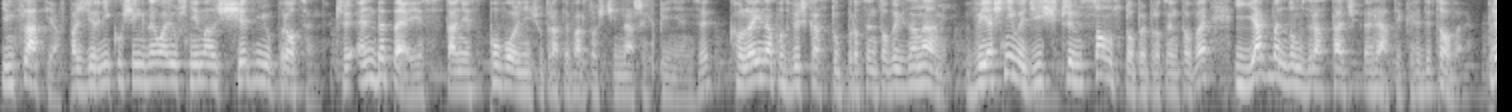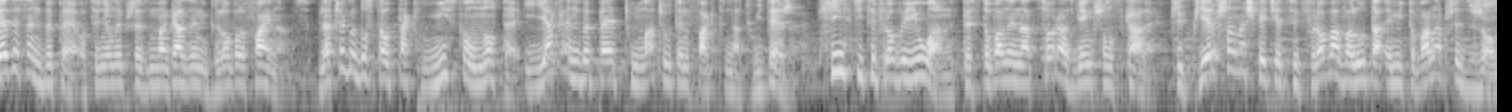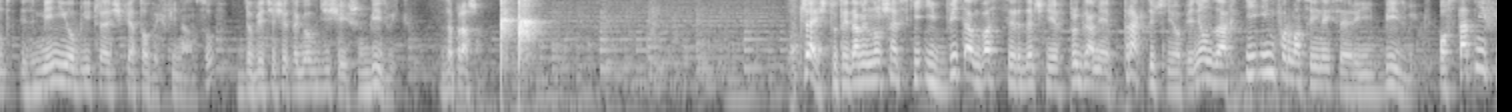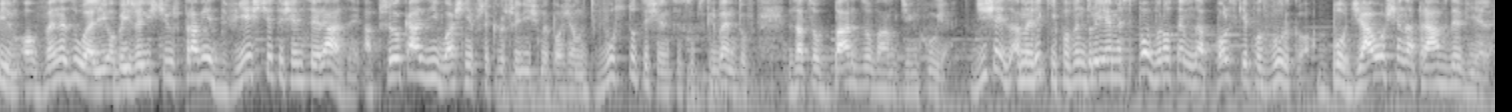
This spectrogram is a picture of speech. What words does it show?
Inflacja w październiku sięgnęła już niemal 7%. Czy NBP jest w stanie spowolnić utratę wartości naszych pieniędzy? Kolejna podwyżka stóp procentowych za nami. Wyjaśnimy dziś, czym są stopy procentowe i jak będą wzrastać raty kredytowe. Prezes NBP oceniony przez magazyn Global Finance. Dlaczego dostał tak niską notę i jak NBP tłumaczył ten fakt na Twitterze? Chiński cyfrowy yuan testowany na coraz większą skalę. Czy pierwsza na świecie cyfrowa waluta emitowana przez rząd zmieni oblicze światowych finansów? Dowiecie się tego w dzisiejszym Bizweek. Zapraszam. Cześć, tutaj Damian Olszewski i witam Was serdecznie w programie Praktycznie o Pieniądzach i informacyjnej serii Bizweek. Ostatni film o Wenezueli obejrzeliście już prawie 200 tysięcy razy, a przy okazji właśnie przekroczyliśmy poziom 200 tysięcy subskrybentów, za co bardzo Wam dziękuję. Dzisiaj z Ameryki powędrujemy z powrotem na polskie podwórko, bo działo się naprawdę wiele.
